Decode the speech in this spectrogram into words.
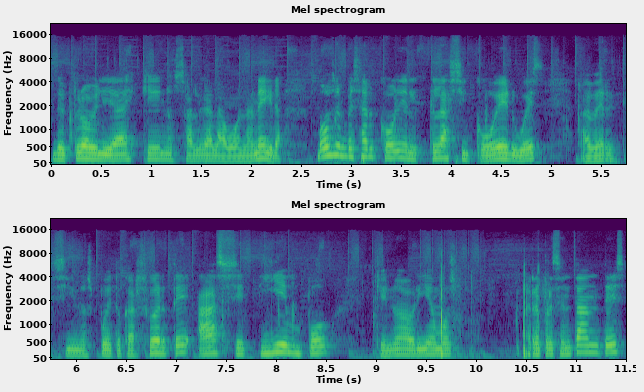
de probabilidades que nos salga la bola negra. Vamos a empezar con el clásico Héroes, a ver si nos puede tocar suerte. Hace tiempo que no habríamos representantes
